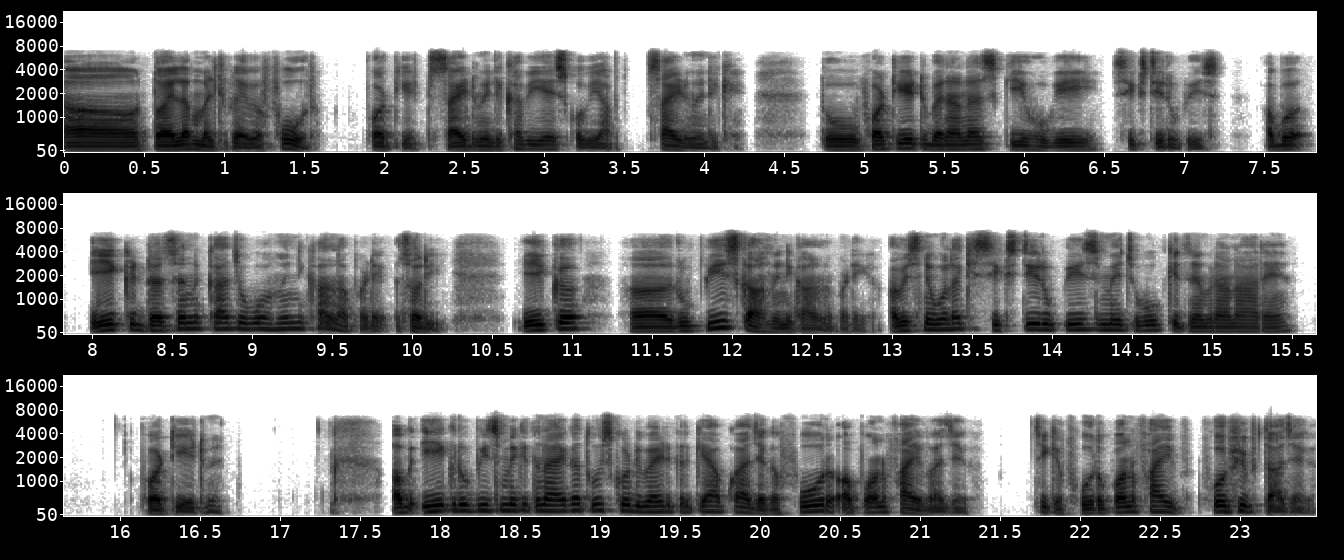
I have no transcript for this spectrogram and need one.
twelve multiply by four forty eight side में लिखा भी है, इसको भी आप साइड में लिखें। तो फोर्टी एट बनानास की हो गई सिक्सटी रुपीज़ अब एक डजन का जो वो हमें निकालना पड़ेगा सॉरी एक रुपीज़ का हमें निकालना पड़ेगा। अब इसने बोला कि सिक्सटी रुपीज़ में जो वो कितने बनाना आ रहे हैं? फोर्टी एट में। अब एक रुपीज़ में कितना आएगा तो इसको डिवाइड करके आपका आ जाएगा फोर अपॉन फाइव आ जाएगा। ठीक है four upon five four fifth आ जाएगा।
